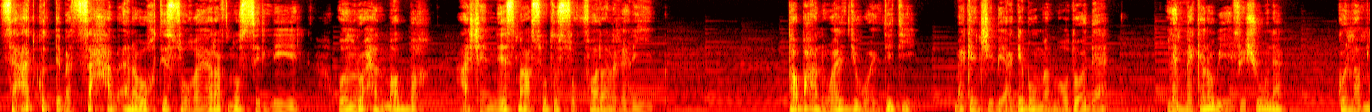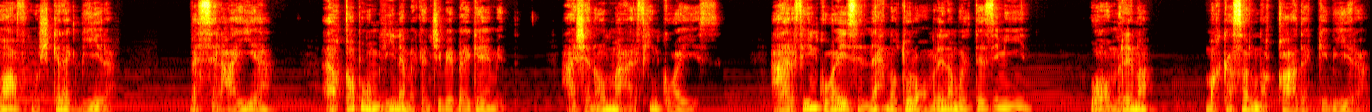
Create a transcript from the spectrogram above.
ساعات كنت بتسحب أنا وأختي الصغيرة في نص الليل ونروح المطبخ عشان نسمع صوت الصفارة الغريب. طبعا والدي ووالدتي ما كانش بيعجبهم الموضوع ده. لما كانوا بيقفشونا كنا بنقع في مشكلة كبيرة. بس الحقيقة عقابهم لينا ما كانش بيبقى جامد. عشان هم عارفين كويس. عارفين كويس إن إحنا طول عمرنا ملتزمين وعمرنا ما كسرنا القاعدة الكبيرة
